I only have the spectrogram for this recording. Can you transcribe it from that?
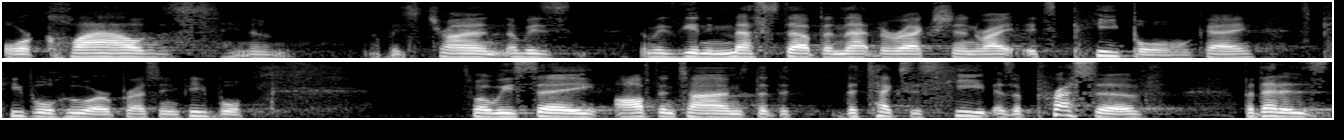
or clouds. You know, nobody's trying, nobody's Nobody's getting messed up in that direction, right? It's people, okay? It's people who are oppressing people. That's why we say oftentimes that the, the Texas heat is oppressive, but that is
